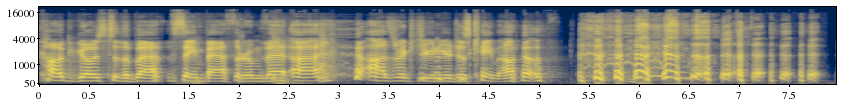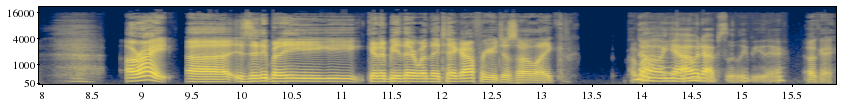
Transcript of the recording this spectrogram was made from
Cug goes to the bath same bathroom that uh Osric Jr. just came out of. All right. Uh, is anybody gonna be there when they take off, or you just are like? No, yeah, I would absolutely be there. Okay.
